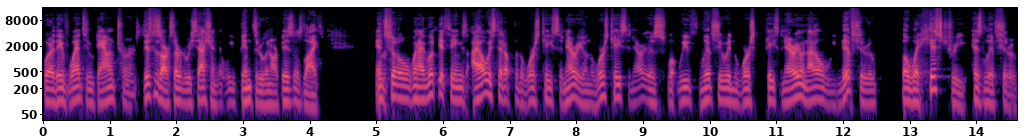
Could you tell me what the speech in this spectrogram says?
where they've went through downturns. This is our third recession that we've been through in our business life. And so when I look at things, I always set up for the worst case scenario. And the worst case scenario is what we've lived through in the worst case scenario. Not only we lived through, but what history has lived through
